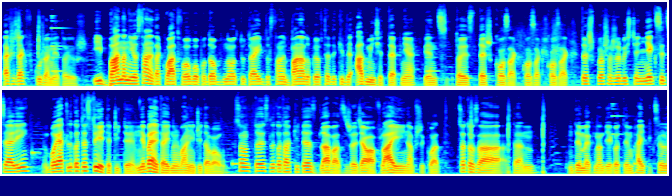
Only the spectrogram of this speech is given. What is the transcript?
Tak czy siak wkurza mnie to już. I bana nie dostanę tak łatwo, bo podobno tutaj dostanę bana dopiero wtedy, kiedy admin się tepnie, więc to jest też kozak, kozak, kozak. Też proszę, żebyście nie ksyceli, bo ja tylko testuję te cheaty. Nie będę tutaj normalnie cheatował. Co, to jest tylko taki test dla was, że działa fly na przykład. Co to za ten dymek nad jego tym Hypixel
